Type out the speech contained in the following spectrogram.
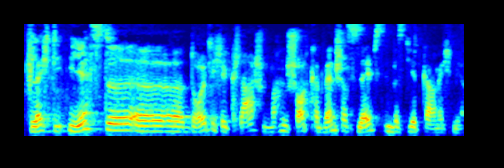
vielleicht die erste äh, deutliche Klarstellung machen. Shortcut Ventures selbst investiert gar nicht mehr.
